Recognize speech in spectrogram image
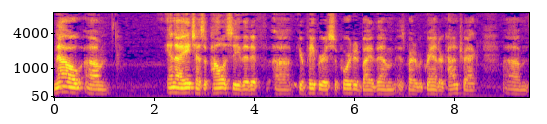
now um, NIH has a policy that if uh, your paper is supported by them as part of a grant or contract, um,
